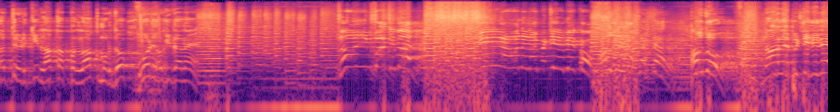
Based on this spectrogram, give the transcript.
ಕತ್ತು ಹಿಡುಕಿ ಲಾಕಪ್ಪ ಲಾಕ್ ಮುರಿದು ಓಡಿ ಹೋಗಿದ್ದಾನೆ. ನೀನೇ ಹೌದು ನಾನೇ ಬಿಟ್ಟಿದ್ದೀನಿ.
